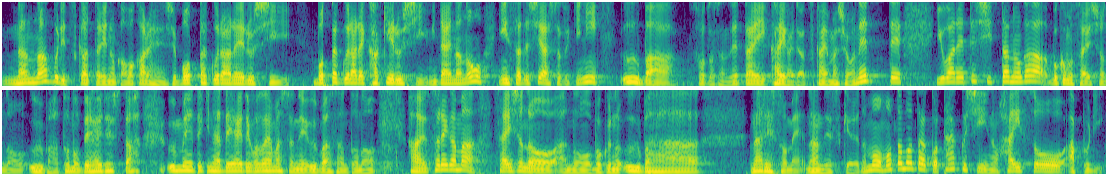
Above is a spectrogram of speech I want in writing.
何のアプリ使ったらいいのか分からへんし、ぼったくられるし、ぼったくられかけるし、みたいなのをインスタでシェアした時に、ウーバー、ソータさん絶対海外では使いましょうねって言われて知ったのが、僕も最初のウーバーとの出会いでした。運命的な出会いでございましたね、ウーバーさんとの。はい、それがまあ、最初の、あの、僕のウーバー、なれそめなんですけれども、もともとはこうタクシーの配送アプリ。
